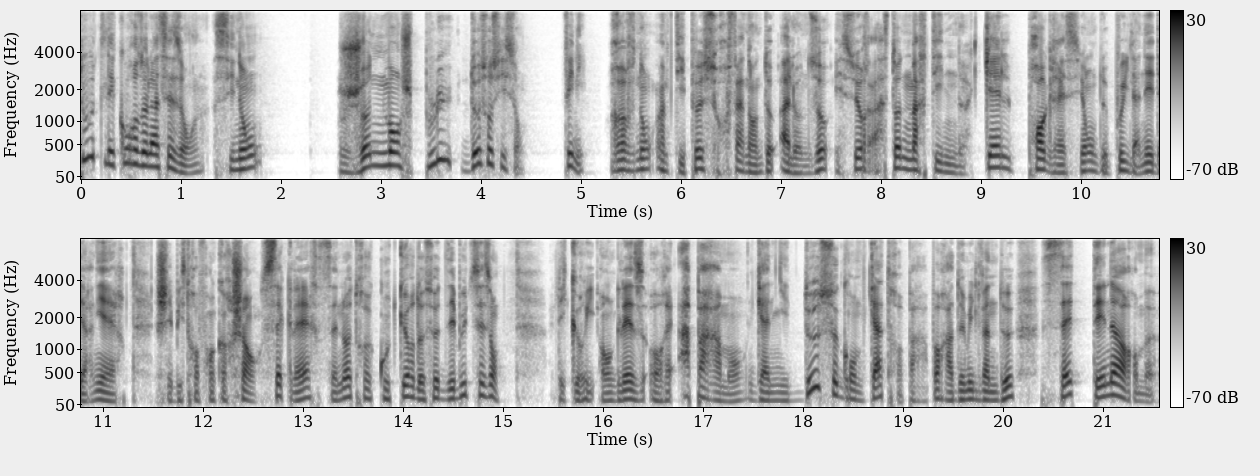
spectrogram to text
toutes les courses de la saison. hein. Sinon, je ne mange plus de saucisson. Fini. Revenons un petit peu sur Fernando Alonso et sur Aston Martin. Quelle progression depuis l'année dernière. Chez Bistro Francorchamps, c'est clair, c'est notre coup de cœur de ce début de saison. L'écurie anglaise aurait apparemment gagné 2 secondes 4 par rapport à 2022. C'est énorme.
